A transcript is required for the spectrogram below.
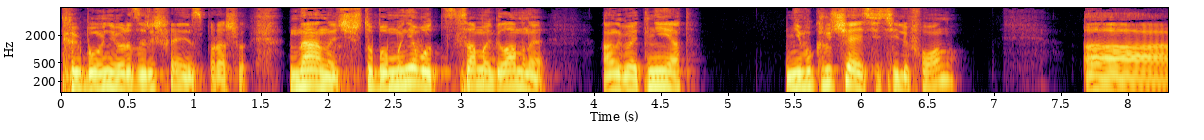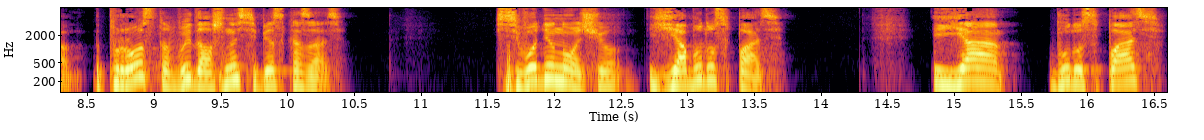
как бы у нее разрешение спрашиваю. На ночь, чтобы мне вот самое главное... Она говорит, нет, не выключайте телефон. А, просто вы должны себе сказать, сегодня ночью я буду спать. И я буду спать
